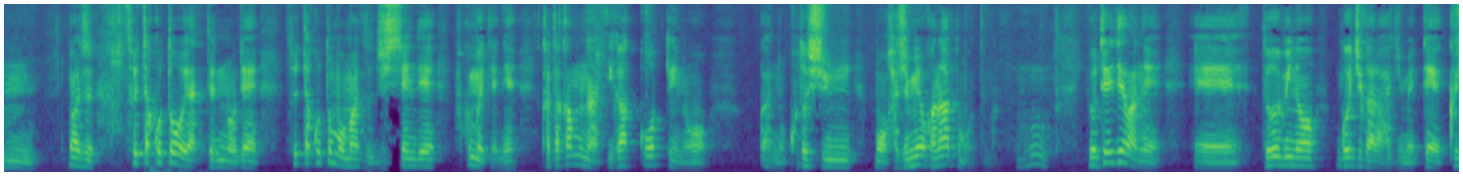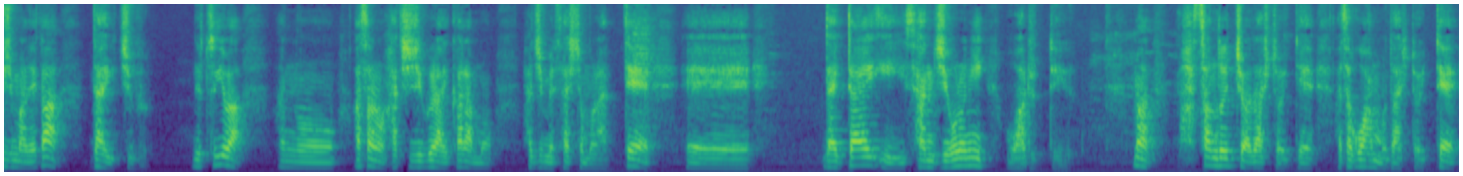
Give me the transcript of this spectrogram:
うん。まずそういったことをやってるのでそういったこともまず実践で含めてねカタカムナ医学校っていうのをあの今年にもう始めようかなと思ってます。予定ではね、えー土曜日の5時から始めて9時までが第1部で次はあのー朝の8時ぐらいからも始めさせてもらって、えー、大体3時頃に終わるっていう。まあサンドイッチは出しといて朝ごはんも出しといて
